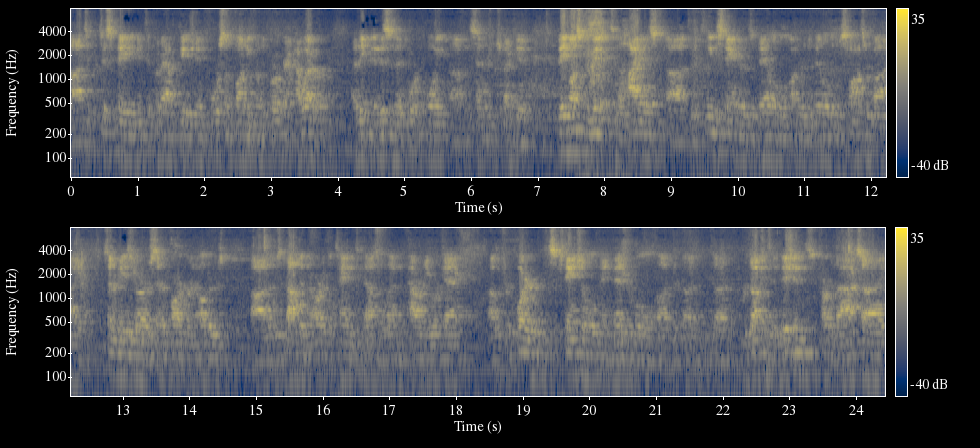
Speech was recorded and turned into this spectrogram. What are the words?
uh, to participate and to put an application in for some funding from the program. However, I think, and this is an important point uh, from the senator's perspective, they must commit to the highest, uh, to the cleanest standards available under the bill that was sponsored by Senator Maziarz, Senator Parker, and others, uh, that was adopted in Article 10 in 2011, the Power New York Act, uh, which required substantial and measurable uh, uh, uh, reductions in emissions, carbon dioxide,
